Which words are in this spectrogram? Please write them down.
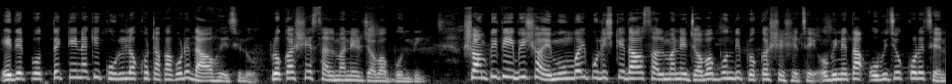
এদের প্রত্যেককেই নাকি কুড়ি লক্ষ টাকা করে দেওয়া হয়েছিল। প্রকাশ্যে সালমানের জবাববন্দি। সম্প্রতি এই বিষয়ে মুম্বাই পুলিশকে দেওয়া সালমানের জবাববন্দি প্রকাশ্যে এসেছে। অভিনেতা অভিযোগ করেছেন,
